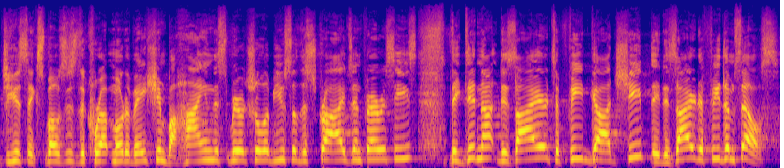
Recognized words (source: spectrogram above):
Jesus exposes the corrupt motivation behind the spiritual abuse of the scribes and Pharisees. They did not desire to feed God's sheep, they desired to feed themselves.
